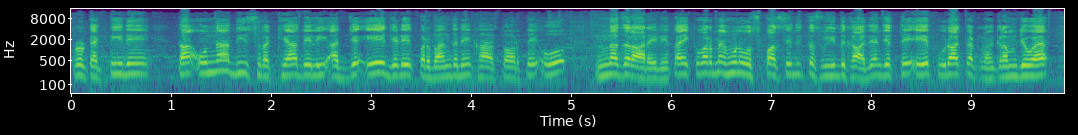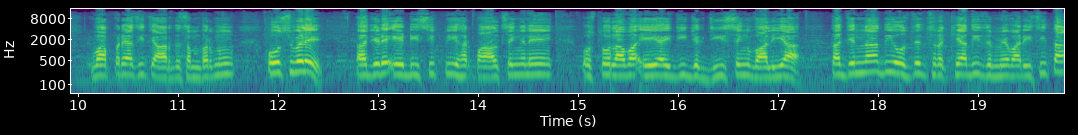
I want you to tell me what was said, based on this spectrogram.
ਪ੍ਰੋਟੈਕਟੀ ਨੇ ਤਾਂ ਉਹਨਾਂ ਦੀ ਸੁਰੱਖਿਆ ਦੇ ਲਈ ਅੱਜ ਇਹ ਜਿਹੜੇ ਪ੍ਰਬੰਧ ਨੇ ਖਾਸ ਤੌਰ ਤੇ ਉਹ ਨਜ਼ਰ ਆ ਰਹੇ ਨੇ। ਤਾਂ ਇੱਕ ਵਾਰ ਮੈਂ ਹੁਣ ਉਸ ਪਾਸੇ ਦੀ ਤਸਵੀਰ ਦਿਖਾ ਦਿਆਂ ਜਿੱਥੇ ਇਹ ਪੂਰਾ ਘਟਨਾਕ੍ਰਮ ਜੋ ਹੈ ਵਾਪਰਿਆ ਸੀ 4 ਦਸੰਬਰ ਨੂੰ। ਉਸ ਵੇਲੇ ਅ, ਜਿਹੜੇ ਏਡੀਸੀਪੀ ਹਰਪਾਲ ਸਿੰਘ ਨੇ ਉਸ ਤੋਂ ਇਲਾਵਾ ਏਆਈਜੀ ਜਗਜੀਤ ਸਿੰਘ ਵਾਲੀਆ ਤਾਂ ਜਿਨ੍ਹਾਂ ਦੀ ਉਸ ਦਿਨ ਸੁਰੱਖਿਆ ਦੀ ਜ਼ਿੰਮੇਵਾਰੀ ਸੀ, ਤਾਂ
